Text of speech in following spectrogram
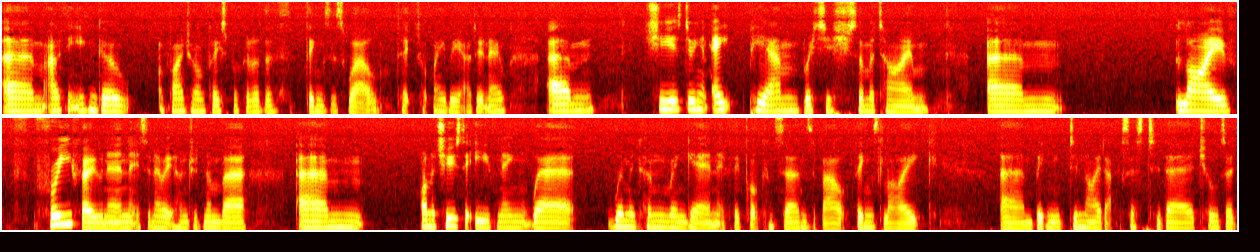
Um, I think you can go and find her on Facebook and other things as well, TikTok maybe, I don't know. Um, she is doing an 8 pm British summertime um, live free phone in. It's an 0800 number um, on a Tuesday evening where women can ring in if they've got concerns about things like um, being denied access to their children's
